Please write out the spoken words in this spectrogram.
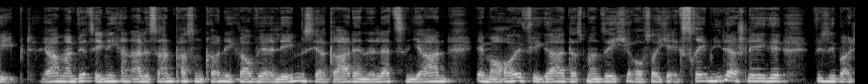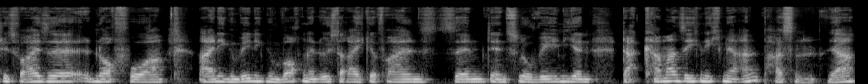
gibt. Ja, man wird sich nicht an alles anpassen können. Ich glaube, wir erleben es ja gerade in den letzten Jahren immer häufiger, dass man sich auf solche extremen Niederschläge, wie sie beispielsweise noch vor einigen wenigen Wochen in Österreich gefallen sind, in Slowenien, da kann man sich nicht mehr anpassen. Ja,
